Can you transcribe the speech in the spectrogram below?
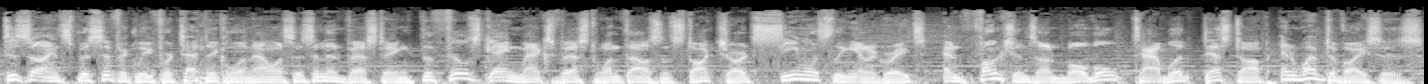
Designed specifically for technical analysis and investing, the Phil's Gang Max Vest 1000 stock chart seamlessly integrates and functions on mobile, tablet, desktop, and web devices.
